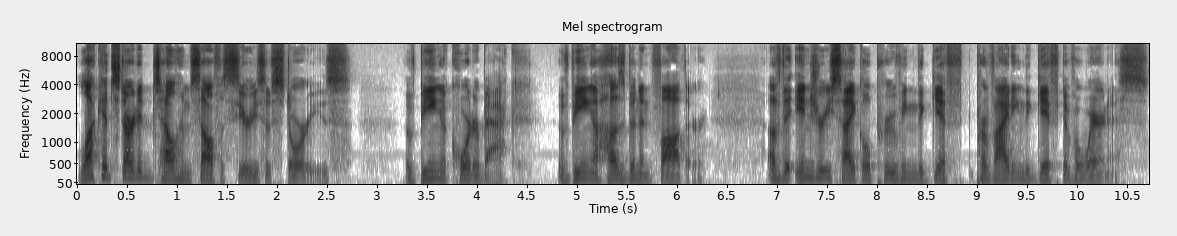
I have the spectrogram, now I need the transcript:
Luck had started to tell himself a series of stories of being a quarterback, of being a husband and father, of the injury cycle proving the gift providing the gift of awareness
